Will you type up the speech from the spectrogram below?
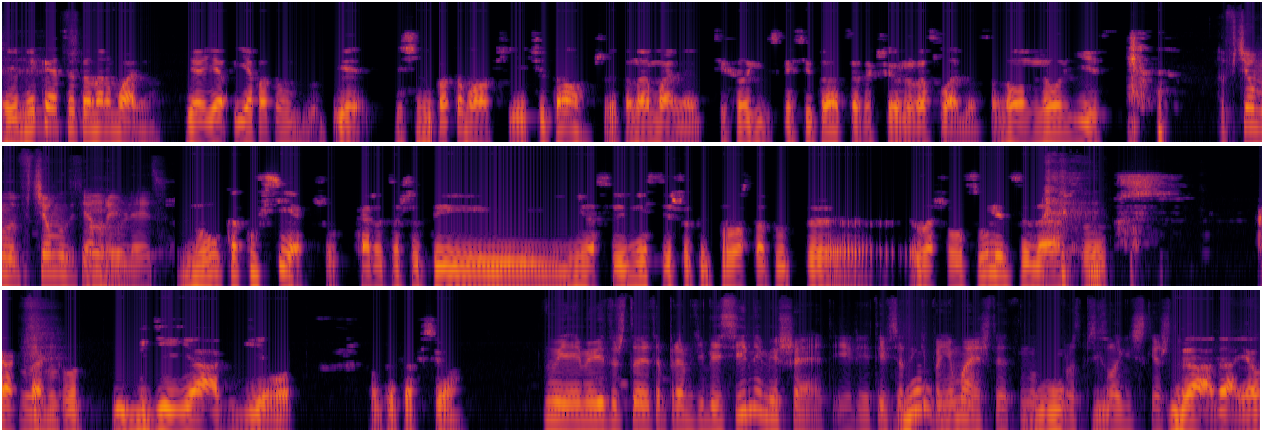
И мне кажется, это нормально. Я, я, я потом, я, точнее не потом, а вообще я читал, что это нормальная психологическая ситуация, так что я уже расслабился. Но, но он есть. А в чем, в чем он у тебя проявляется? Ну, как у всех. Что кажется, что ты не на своем месте, что ты просто тут э, зашел с улицы, да, что как так, вот где я, а где вот, вот это все. Ну, я имею в виду, что это прям тебе сильно мешает? Или ты все-таки ну, понимаешь, что это ну, просто психологическая штука? Да, да, я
